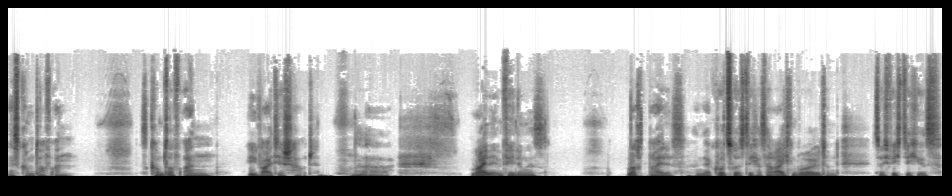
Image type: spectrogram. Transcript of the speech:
es kommt drauf an. Es kommt drauf an, wie weit ihr schaut. Meine Empfehlung ist, macht beides. Wenn ihr kurzfristig was erreichen wollt und es euch wichtig ist,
